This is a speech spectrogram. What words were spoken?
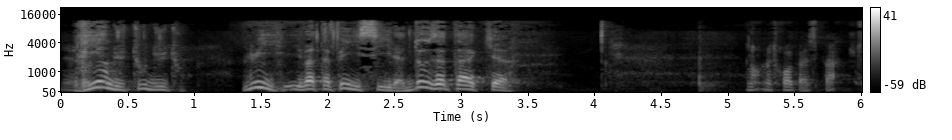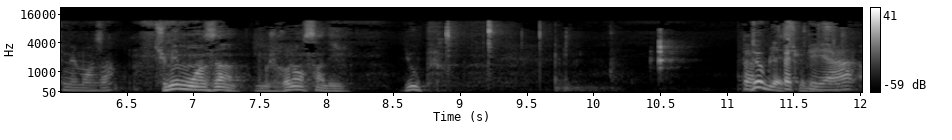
Rien du tout, du tout. Lui, il va taper ici. Il a deux attaques. Non, le 3 passe pas. Je te mets moins 1. Tu mets moins 1. Donc, je relance un dé. Youp. Deux blesses, Pas de PA.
